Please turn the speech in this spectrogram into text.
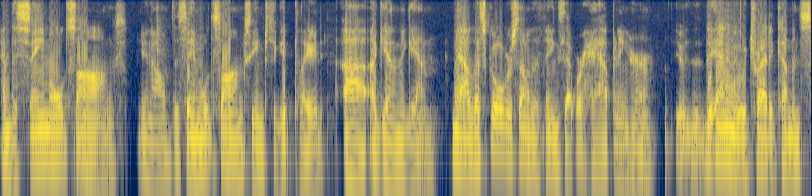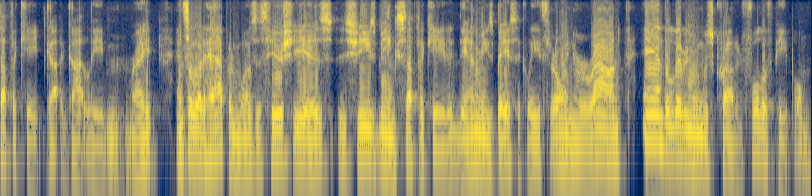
and the same old songs, you know, the same old song seems to get played uh, again and again. Now, let's go over some of the things that were happening here. The enemy would try to come and suffocate Gottlieb, right? And so what happened was, is here she is, she's being suffocated. The enemy's basically throwing her around, and the living room was crowded full of people.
